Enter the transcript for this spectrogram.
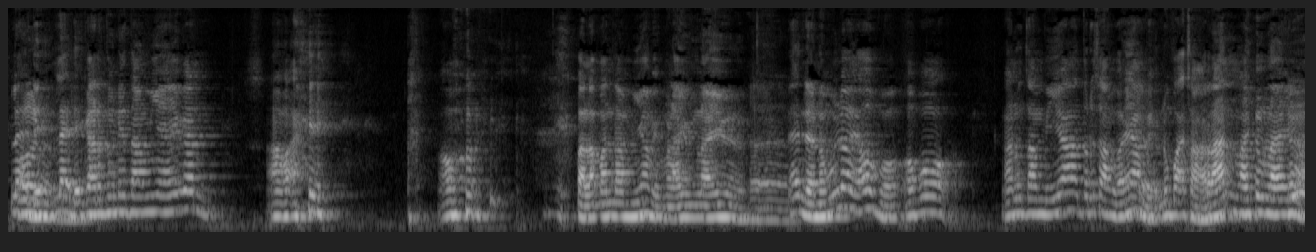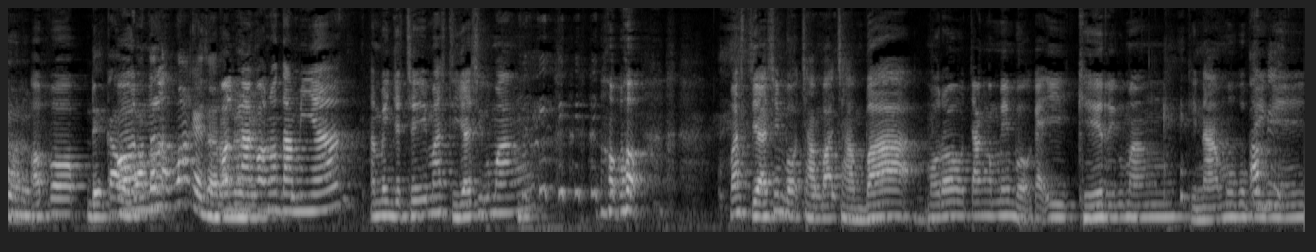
Lek Oh. dek lek dek kartune Tamiya itu kan apa balapan Tamiya ambek melayu-melayu. Lek ndak lho ya apa? Apa nganu Tamiya terus awake ambek numpak jaran melayu-melayu. Apa Dek kabupaten apa kae jaran? Kon ngakokno Tamiya ambek jejeki Mas Dias iku mang. Apa Mas Dias mbok jambak-jambak, moro cangkeme mbok kei gear iku mang dinamo kupinge.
